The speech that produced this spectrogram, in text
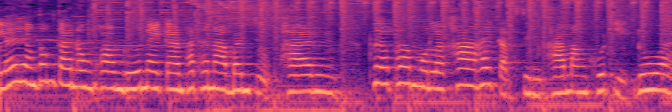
และยังต้องการองค์ความรู้ในการพัฒนาบรรจุภัณฑ์ เพื่อเพิ่มมูลค่าให้กับสินค้ามังคุดอีกด้วย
